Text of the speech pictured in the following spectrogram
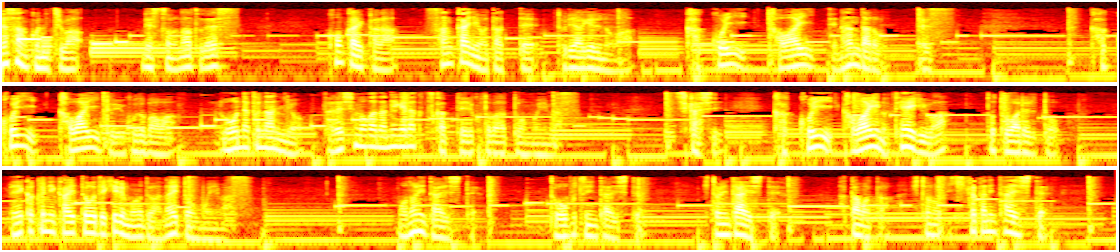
皆さんこんにちは。ゲストのナオトです。今回から3回にわたって取り上げるのは、かっこいい、かわいいってなんだろう？です。かっこいい、かわいいという言葉は、老若男女、誰しもが何気なく使っている言葉だと思います。しかし、かっこいい、かわいいの定義はと問われると、明確に回答できるものではないと思います。物に対して、動物に対して、人に対して、はたまた人の生き方に対して、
